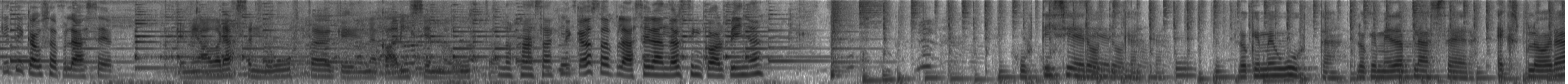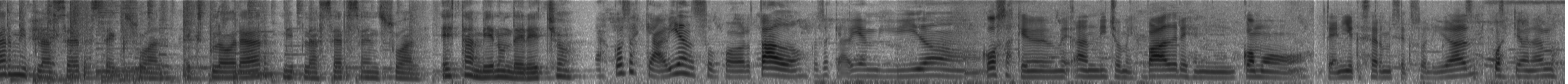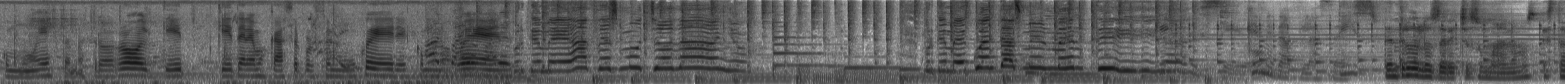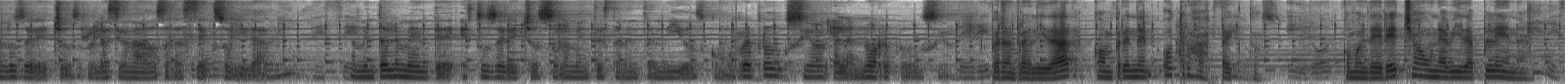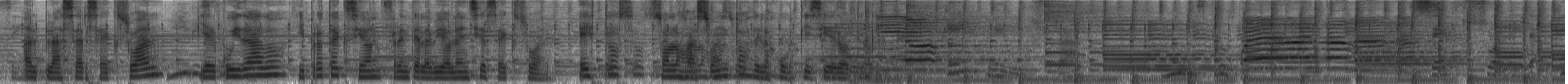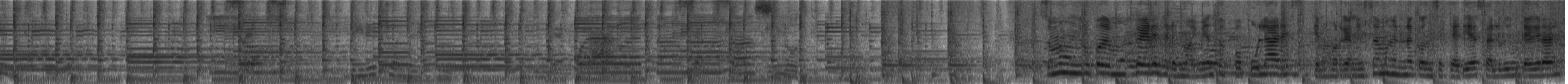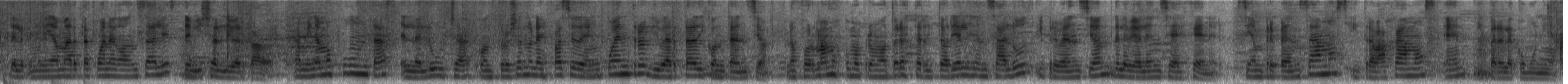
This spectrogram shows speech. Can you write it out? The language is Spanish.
¿Qué te causa placer? Que me abracen me gusta, que me acaricien me gusta. ¿Los masajes? ¿Te causa placer andar sin corpiña? Justicia erótica. Lo que me gusta, lo que me da placer. Explorar mi placer sexual. Explorar mi placer sensual. ¿Es también un derecho? Cosas que habían soportado, cosas que habían vivido. Cosas que me han dicho mis padres en cómo tenía que ser mi sexualidad. Cuestionarnos como esto, nuestro rol, qué, qué tenemos que hacer por ser mujeres, cómo nos ven. Porque me haces mucho daño porque me cuentas mil mentiras. ¿Qué me da placer? Dentro de los derechos humanos están los derechos relacionados a la sexualidad. Lamentablemente, estos derechos solamente están entendidos como reproducción y a la no reproducción. Pero en realidad comprenden otros aspectos, como el derecho a una vida plena, al placer sexual y el cuidado y protección frente a la violencia sexual. Estos son los asuntos de la justicia erótica. Somos un grupo de mujeres de los movimientos populares que nos organizamos en una Consejería de Salud Integral de la comunidad Marta Juana González de Villa El Libertador. Caminamos juntas en la lucha, construyendo un espacio de encuentro, libertad y contención. Nos formamos como promotoras territoriales en salud y prevención de la violencia de género. Siempre pensamos y trabajamos en y para la comunidad.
